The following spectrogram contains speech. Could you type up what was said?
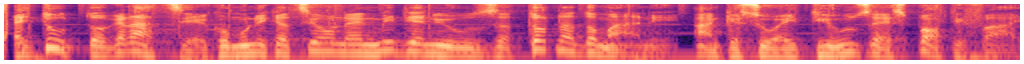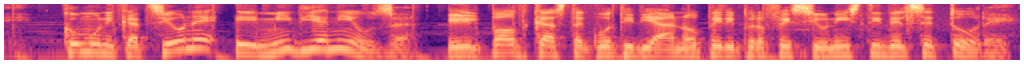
È tutto, grazie. Comunicazione e Media News torna domani, anche su iTunes e Spotify. Comunicazione e Media News, il podcast quotidiano per i professionisti del settore.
